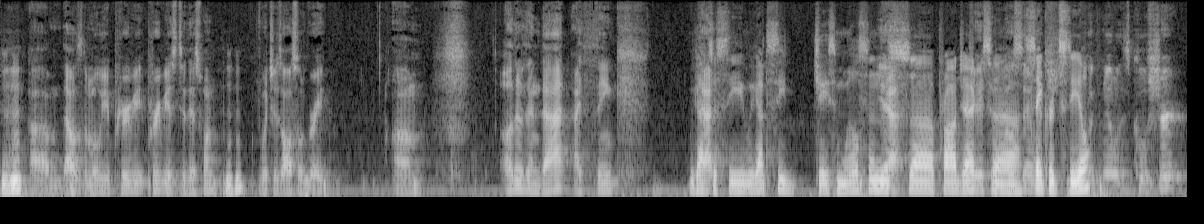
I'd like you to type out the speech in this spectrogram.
Mm-hmm. Um, that was the movie previ- previous to this one, which is also great. Um, other than that, I think we got that- to see we got to see Jason Wilson's Yeah. uh, project Jason uh, Wilson, Sacred which Steel. hooked me up with his cool shirt.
